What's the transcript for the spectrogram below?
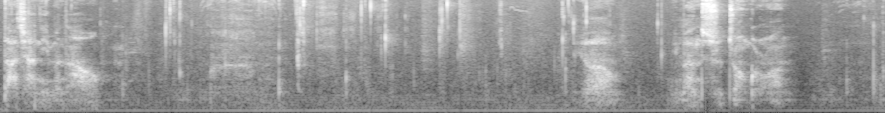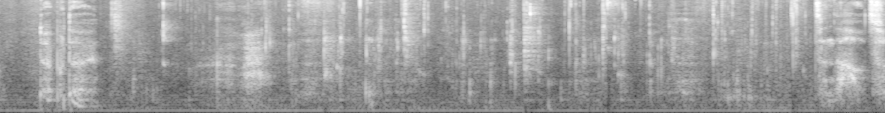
大家你们好，哟，你们是中国人，对不对？真的好吃。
